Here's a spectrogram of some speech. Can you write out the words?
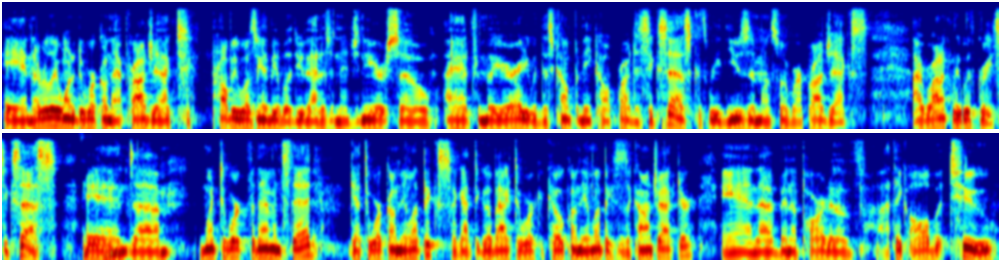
And I really wanted to work on that project. Probably wasn't going to be able to do that as an engineer. So I had familiarity with this company called Project Success because we'd used them on some of our projects, ironically, with great success. Mm-hmm. And um, went to work for them instead got to work on the Olympics. I got to go back to work at Coke on the Olympics as a contractor, and I've been a part of I think all but two.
